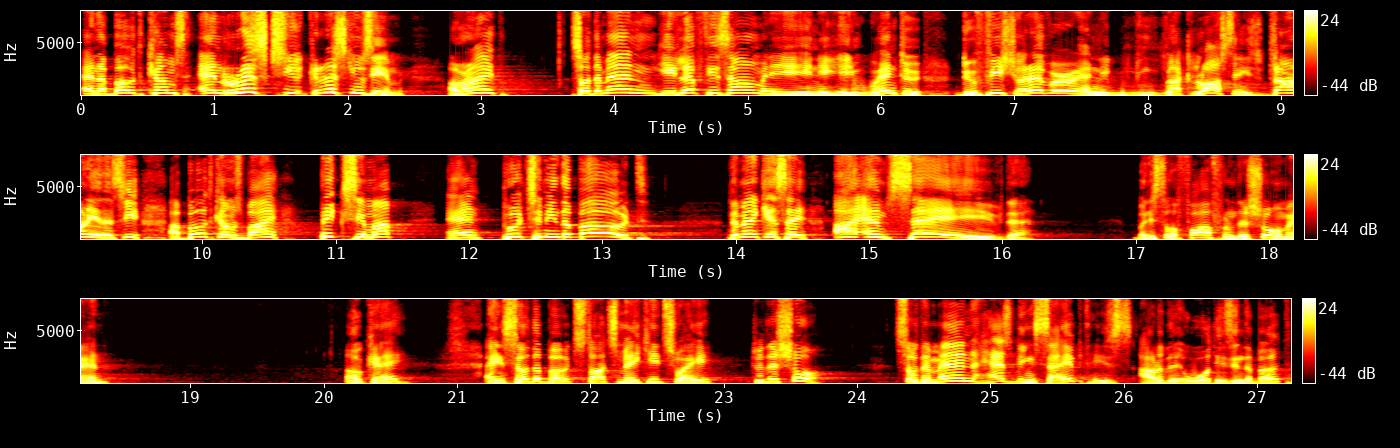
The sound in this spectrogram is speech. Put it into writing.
and a boat comes and rescue, rescues him. All right? So the man, he left his home and he, he, went to do fish, or whatever, and he got lost and he's drowning in the sea. A boat comes by, picks him up, and puts him in the boat. The man can say, I am saved. But he's so far from the shore, man. Okay? And so the boat starts making its way to the shore. So the man has been saved. He's out of the water. He's in the boat.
